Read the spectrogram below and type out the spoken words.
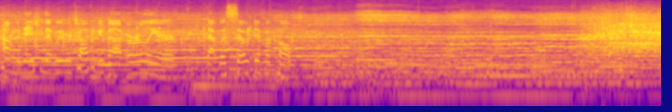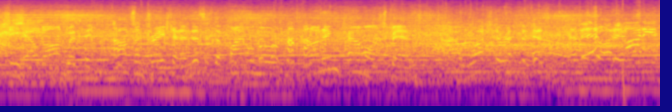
combination that we were talking about earlier. That was so difficult. Concentration, and this is the final move. Running camel spin. Now watch the rest of this. And this This audience, audience-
